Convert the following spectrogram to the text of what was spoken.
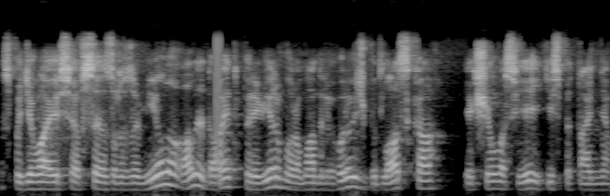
Сподіваюся, все зрозуміло, але давайте перевіримо, Роман Григорович, будь ласка, якщо у вас є якісь питання.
